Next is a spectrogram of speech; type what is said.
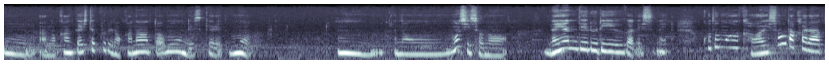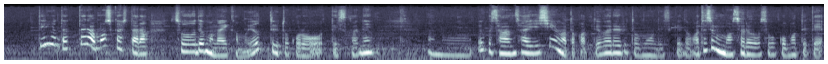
うん、あの関係してくるのかなとは思うんですけれども、うんあのもしその悩んでる理由がですね子供がかわいそうだからっていうんだったらもしかしたらそうでもないかもよっていうところですかね。よく3歳児神話とかって言われると思うんですけど私もまあそれをすごく思ってて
